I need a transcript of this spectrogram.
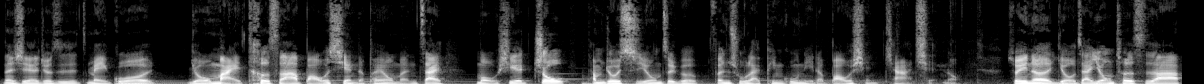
那些就是美国有买特斯拉保险的朋友们，在某些州，他们就会使用这个分数来评估你的保险价钱哦。所以呢，有在用特斯拉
